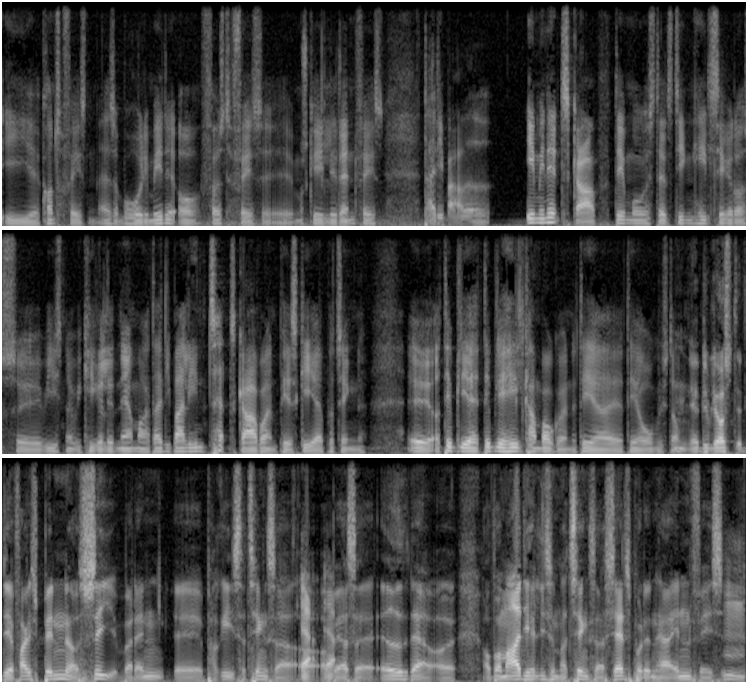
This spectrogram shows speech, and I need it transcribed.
i øh, kontrafasen, altså på hurtig midte og første fase, øh, måske lidt anden fase, der har de bare været eminent skarp. Det må statistikken helt sikkert også øh, vise, når vi kigger lidt nærmere. Der er de bare lige en tand skarpere, end PSG er på tingene. Øh, og det bliver, det bliver helt kampafgørende, det er, det er overbevist om. Ja, det bliver, også, det bliver faktisk spændende at se, hvordan øh, Paris har tænkt sig ja, at, ja. at være sig ad der, og, og hvor meget de har, ligesom har tænkt sig at satse på den her anden fase. Mm.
